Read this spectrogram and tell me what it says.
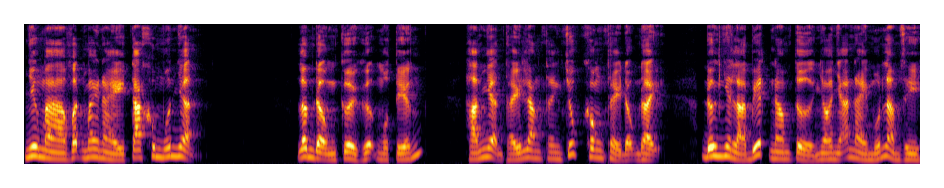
nhưng mà vận may này ta không muốn nhận. Lâm Động cười gượng một tiếng, hắn nhận thấy Lăng Thanh Trúc không thể động đậy, đương nhiên là biết nam tử nho nhã này muốn làm gì.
